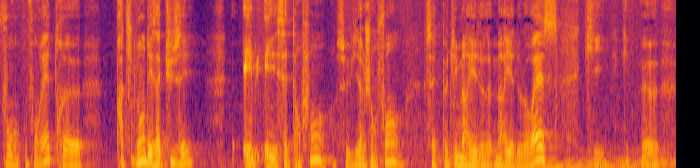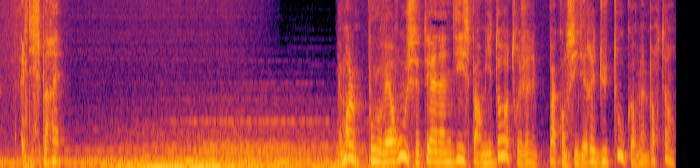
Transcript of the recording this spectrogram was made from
vont, vont être euh, pratiquement des accusés. Et, et, cet enfant, ce visage enfant, cette petite Maria Dolores, qui, qui euh, elle disparaît. Mais moi, le poule vert rouge, c'était un indice parmi d'autres. Je n'ai pas considéré du tout comme important.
